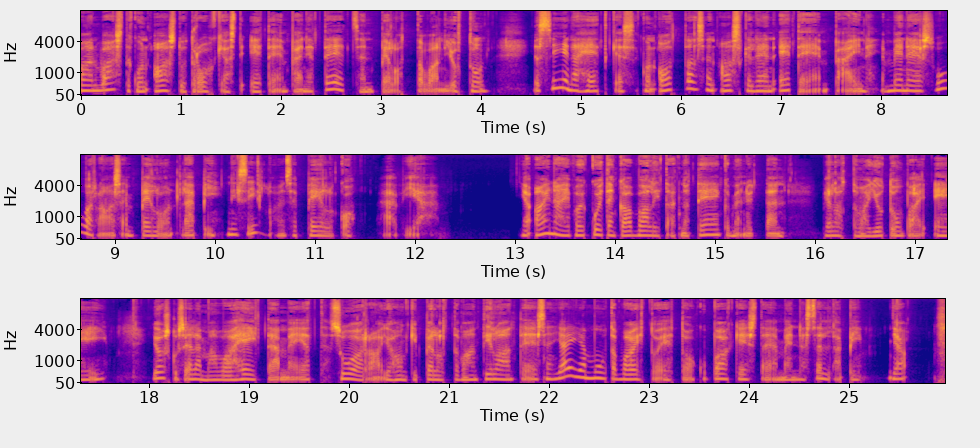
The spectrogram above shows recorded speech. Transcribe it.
vaan vasta kun astut rohkeasti eteenpäin ja teet sen pelottavan jutun. Ja siinä hetkessä, kun ottaa sen askeleen eteenpäin ja menee suoraan sen pelon läpi, niin silloin se pelko häviää. Ja aina ei voi kuitenkaan valita, että no teenkö mä nyt tämän pelottavan jutun vai ei. Joskus elämä vaan heittää meidät suoraan johonkin pelottavaan tilanteeseen ja ei muuta vaihtoehtoa kuin vaan kestää ja mennä sen läpi. Ja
